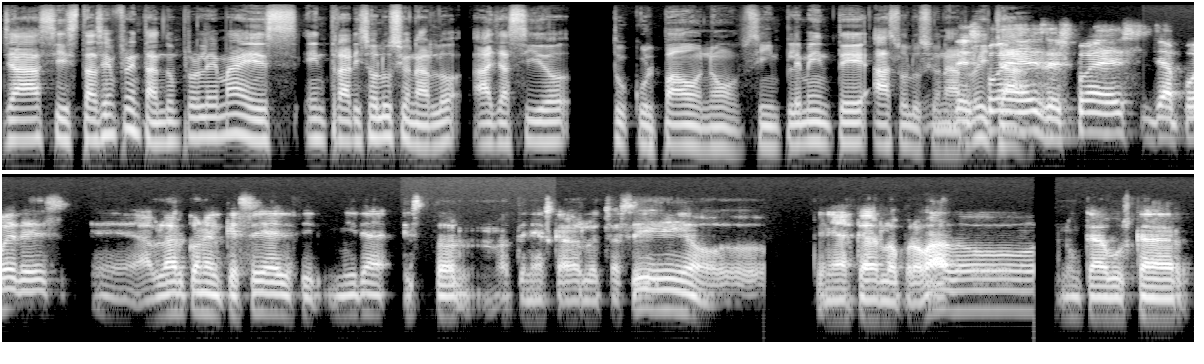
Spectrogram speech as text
ya si estás enfrentando un problema es entrar y solucionarlo, haya sido tu culpa o no, simplemente a solucionarlo. Después, y ya. después ya puedes eh, hablar con el que sea y decir, mira, esto no tenías que haberlo hecho así o tenías que haberlo probado, nunca buscar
